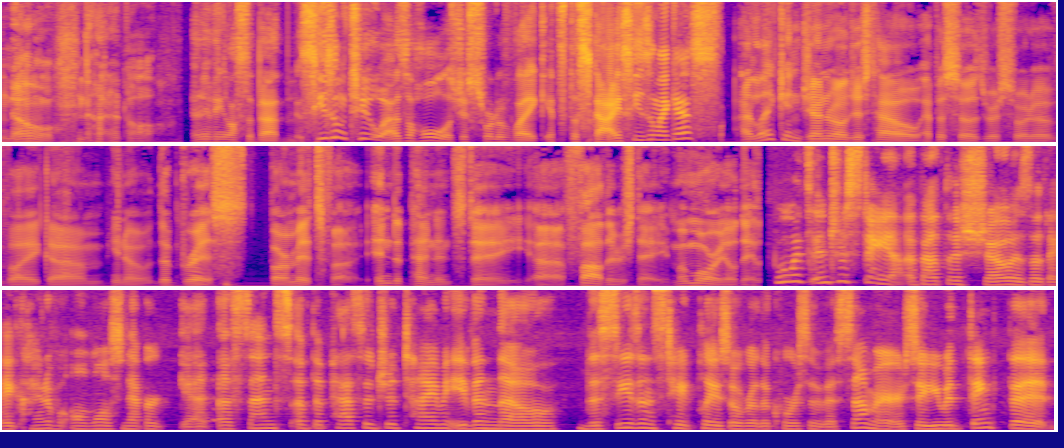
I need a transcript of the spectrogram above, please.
No, not at all. Anything else about season two as a whole is just sort of like it's the sky season, I guess. I like in general just how episodes were sort of like, um, you know, the bris, bar mitzvah, Independence Day, uh, Father's Day, Memorial Day. But what's interesting about this show is that I kind of almost never get a sense of the passage of time, even though the seasons take place over the course of a summer. So you would think that,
